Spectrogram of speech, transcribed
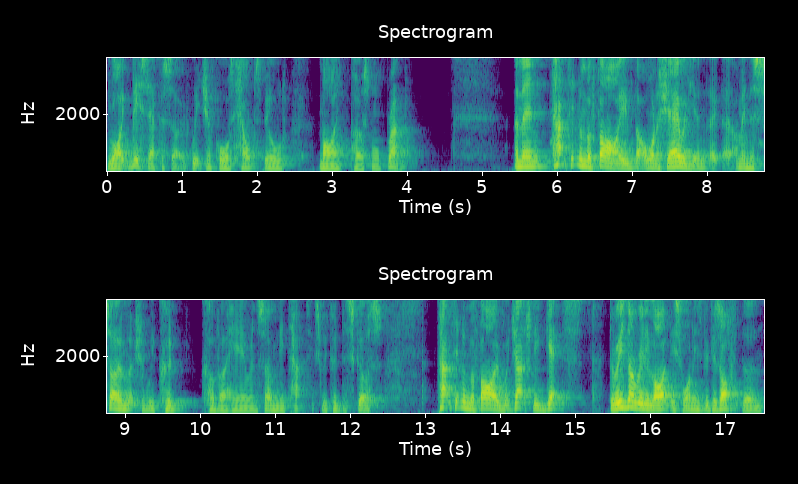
like this episode, which of course helps build my personal brand. And then tactic number five that I want to share with you, and uh, I mean, there's so much we could cover here and so many tactics we could discuss. Tactic number five, which actually gets the reason I really like this one is because often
